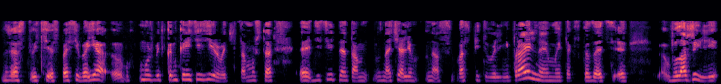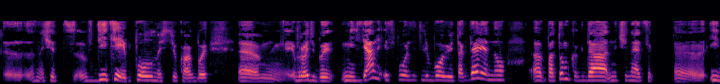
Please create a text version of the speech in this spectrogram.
здравствуйте, спасибо. Я, э, может быть, конкретизировать, потому что э, действительно там вначале нас воспитывали неправильно, и мы, так сказать, э, вложили, значит, в детей полностью как бы эм, вроде бы нельзя использовать любовью и так далее, но потом, когда начинается Э, и,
